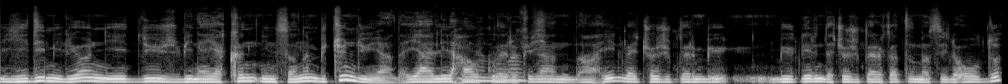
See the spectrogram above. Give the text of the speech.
7 milyon 700 bine yakın insanın bütün dünyada yerli halkları İnanılmaz şey. filan dahil ve çocukların büyük, büyüklerin de çocuklara katılmasıyla oldu.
